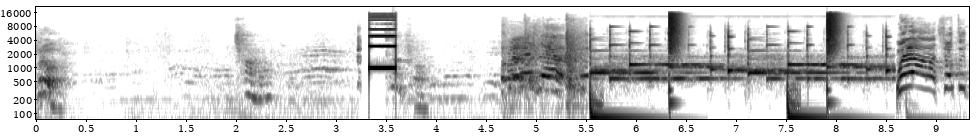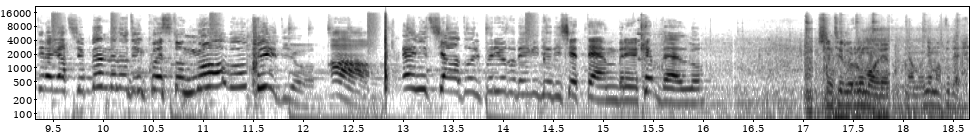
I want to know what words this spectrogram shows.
Bro. Voilà, ciao a tutti ragazzi e benvenuti in questo nuovo video. Ah, è iniziato il periodo dei video di settembre. Che bello. Ho sentito un rumore, andiamo, andiamo a vedere.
